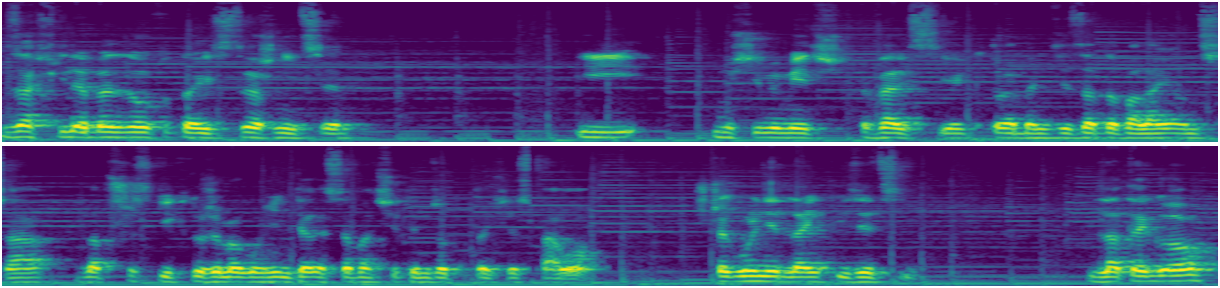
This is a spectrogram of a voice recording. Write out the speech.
za chwilę będą tutaj strażnicy i musimy mieć wersję, która będzie zadowalająca dla wszystkich, którzy mogą interesować się tym, co tutaj się stało. Szczególnie dla Inkwizycji. Dlatego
